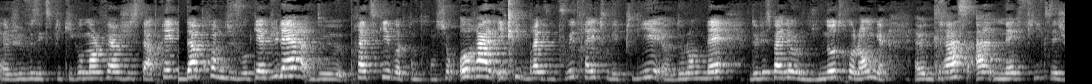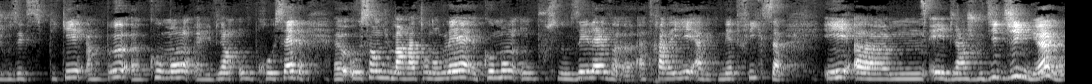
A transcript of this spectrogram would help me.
je vais vous expliquer comment le faire juste après. D'apprendre du vocabulaire, de pratiquer votre compréhension orale, écrite. Bref, vous pouvez travailler tous les piliers de l'anglais, de l'espagnol ou d'une autre langue grâce à Netflix. Et je vais vous expliquer un peu comment eh bien, on procède au sein du marathon d'anglais, comment on pousse nos élèves à travailler avec Netflix. Et euh, eh bien, je vous dis jingle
